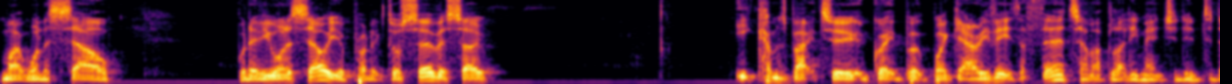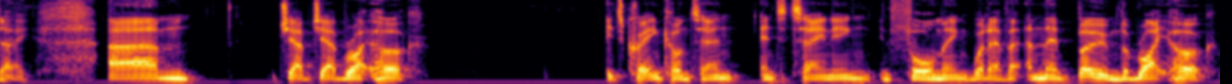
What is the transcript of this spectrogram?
might want to sell whatever you want to sell, your product or service. So it comes back to a great book by Gary Vee. It's the third time I bloody mentioned him today. Um, jab, jab, right hook. It's creating content, entertaining, informing, whatever. And then boom, the right hook.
